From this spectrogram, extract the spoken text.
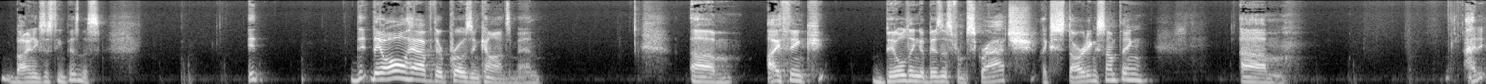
buy an existing business. It they all have their pros and cons, man. Um, I think building a business from scratch, like starting something, um, I,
